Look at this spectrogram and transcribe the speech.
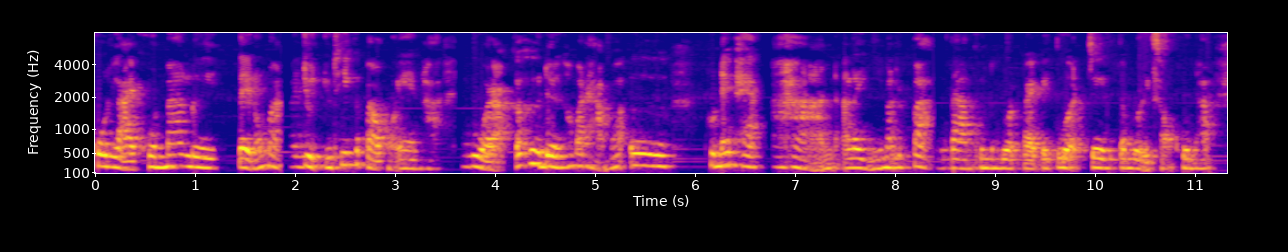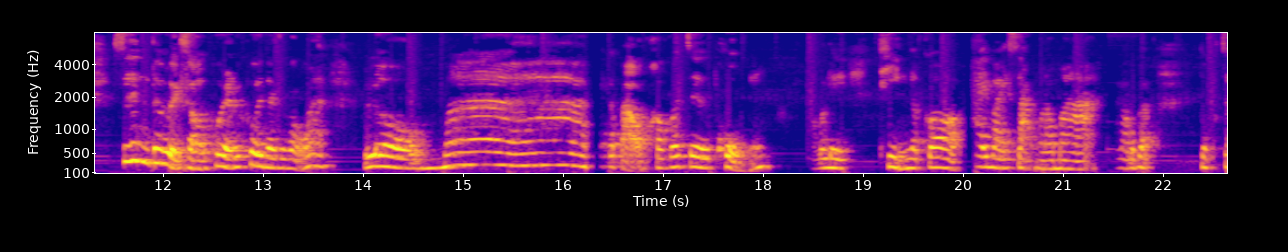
คนหลายคนมากเลย แต่น้องหมามาหยุดอยู่ที่กระเป๋าของแอนค่ะตำรวจอะก็คือเดินเข้ามาถามว่า เออ คุณได้แพ็คอาหารอะไรอย่างนี้มาหรือเปล่าตามคุณตำรวจไปไปตรวจเจอตำรวจอีกสองคนนะคะซึ่งตำรวจสองคนทุกคนจะบอกว่าหล่อมากในกระเป๋าเขาก็เจอผง เขาก็เลยทิ้งแล้วก็ให้ใบสั่งเรามา เราก็แบบตกใจ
